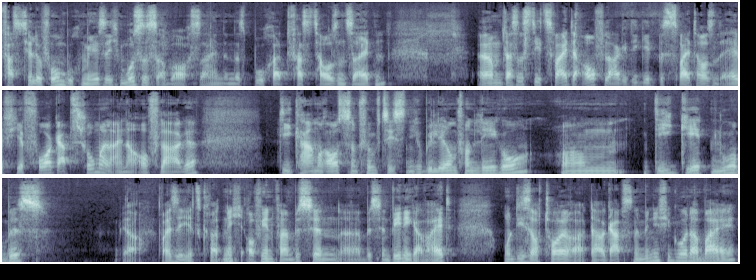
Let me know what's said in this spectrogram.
fast telefonbuchmäßig, muss es aber auch sein, denn das Buch hat fast 1000 Seiten. Ähm, das ist die zweite Auflage, die geht bis 2011. Hiervor gab es schon mal eine Auflage, die kam raus zum 50. Jubiläum von Lego. Ähm, die geht nur bis, ja, weiß ich jetzt gerade nicht, auf jeden Fall ein bisschen, äh, bisschen weniger weit. Und die ist auch teurer. Da gab es eine Minifigur dabei,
